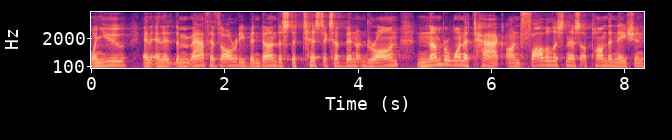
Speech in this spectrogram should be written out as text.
when you, and, and the math has already been done, the statistics have been drawn. Number one attack on fatherlessness upon the nation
